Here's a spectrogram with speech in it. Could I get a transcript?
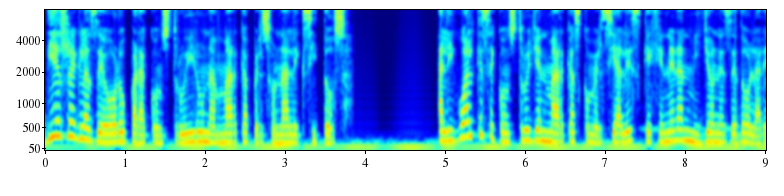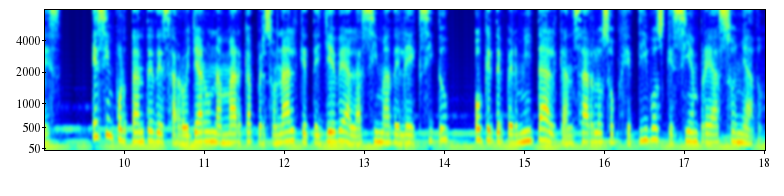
10 reglas de oro para construir una marca personal exitosa. Al igual que se construyen marcas comerciales que generan millones de dólares, es importante desarrollar una marca personal que te lleve a la cima del éxito o que te permita alcanzar los objetivos que siempre has soñado.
